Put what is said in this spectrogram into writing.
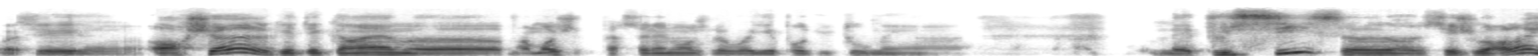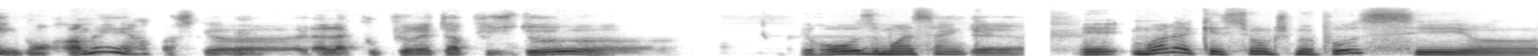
Euh, Ouais. C'est euh, Horschel qui était quand même. euh, enfin, moi, je, personnellement, je le voyais pas du tout, mais. euh, mais plus 6, ces joueurs-là, ils vont ramer, hein, parce que euh, là, la coupure est à plus 2. Euh, Et Rose, moins 5. c'est- Et moi, la question que je me pose, c'est euh,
